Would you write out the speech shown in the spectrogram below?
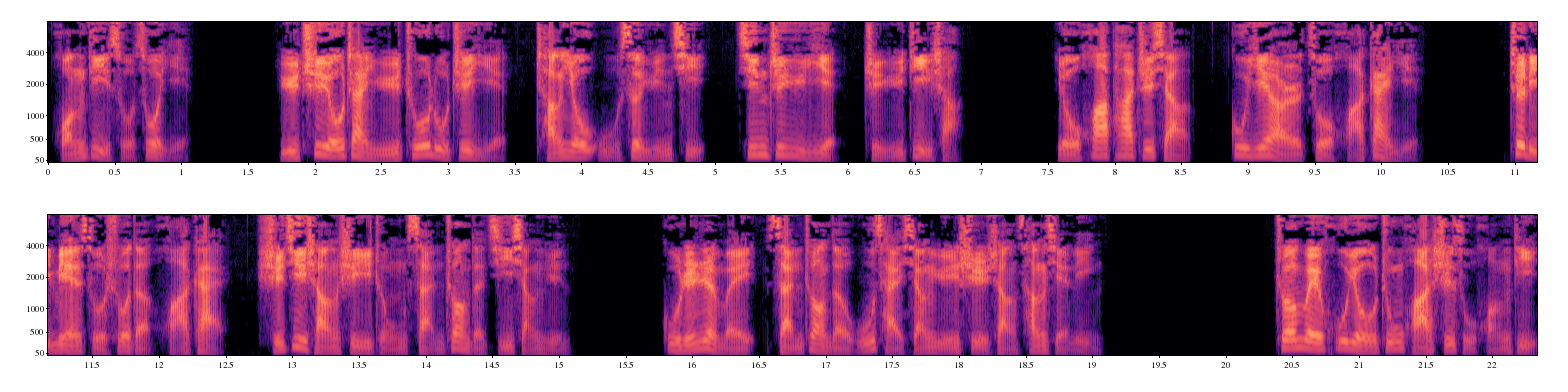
皇帝所作也，与蚩尤战于涿鹿之野，常有五色云气，金之玉叶，止于地上，有花葩之象，故因而作华盖也。”这里面所说的华盖，实际上是一种伞状的吉祥云。古人认为伞状的五彩祥云是上苍显灵，专为护佑中华始祖皇帝。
